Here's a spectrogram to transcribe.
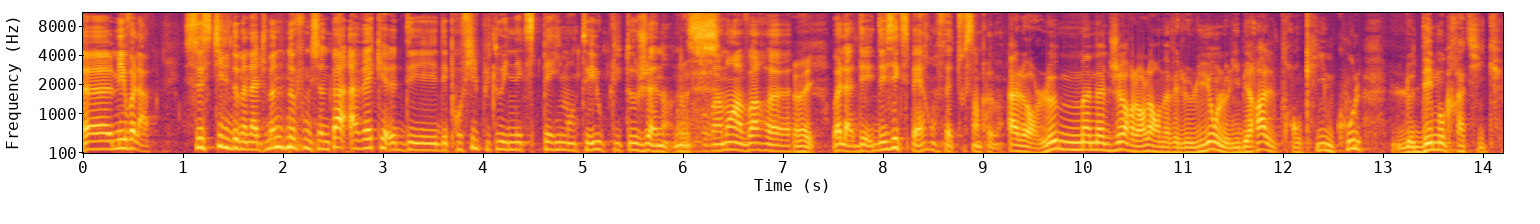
Euh, mais voilà, ce style de management ne fonctionne pas avec des, profils plutôt inexpérimentés ou plutôt jeunes. Donc, il faut vraiment avoir euh, voilà, des, experts, en fait, tout simplement. Alors, le manager, alors là, on avait le lion, le libéral, tranquille, cool, le démocratique.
